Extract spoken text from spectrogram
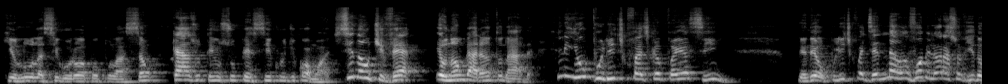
que Lula segurou a população, caso tenha um superciclo de commodities. Se não tiver, eu não garanto nada. Nenhum político faz campanha assim. Entendeu? O político vai dizer, não, eu vou melhorar a sua vida.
